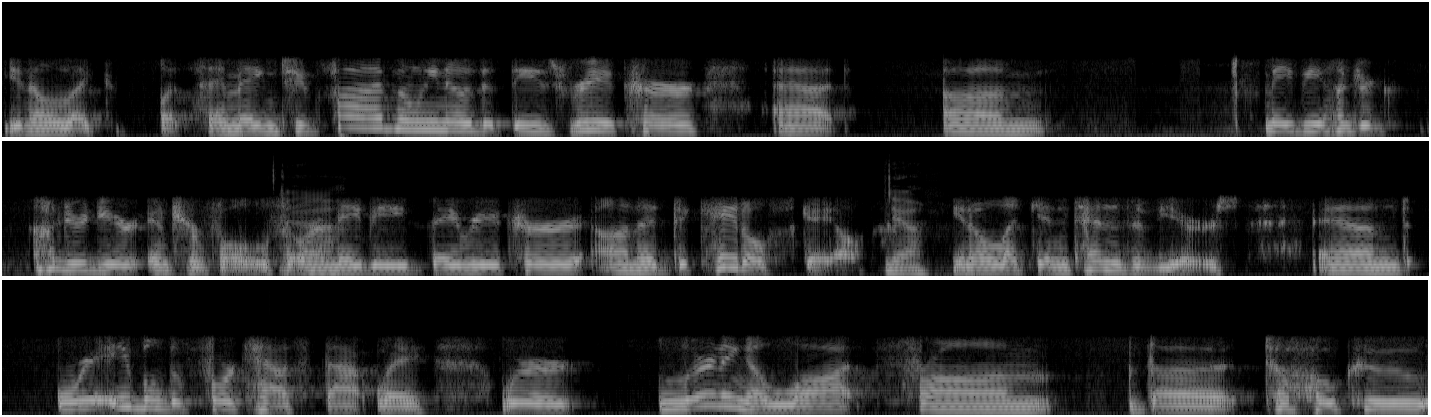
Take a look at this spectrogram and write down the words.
you know like let's say magnitude 5 and we know that these reoccur at um, maybe 100 100 year intervals or maybe they reoccur on a decadal scale Yeah. you know, like in tens of years. And we're able to forecast that way. We're learning a lot from the Tohoku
